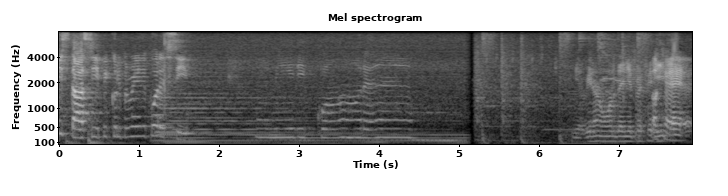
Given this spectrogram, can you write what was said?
Ci sta, sì, piccoli problemi di cuore, sì. Problemi di cuore. Mi rovinano uno dei miei preferiti. Ok,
